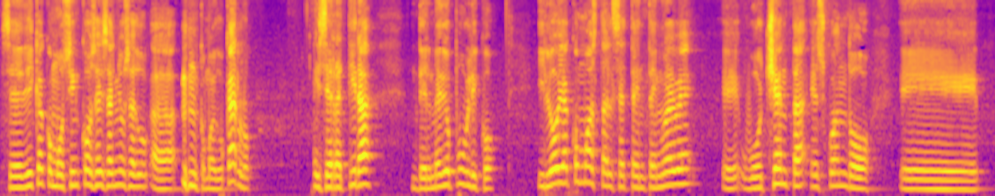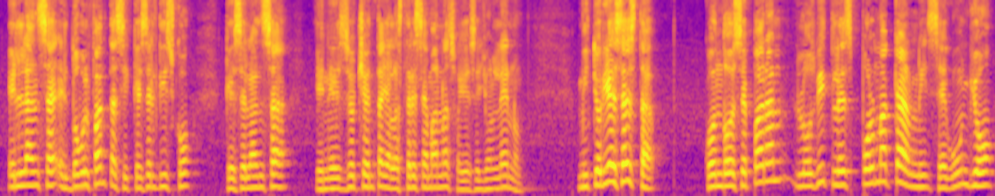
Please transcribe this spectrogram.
se dedica como 5 o 6 años a, como educarlo. Y se retira del medio público. Y luego ya como hasta el 79 eh, u 80 es cuando eh, él lanza el Double Fantasy, que es el disco que se lanza en ese 80 y a las tres semanas fallece John Lennon. Mi teoría es esta, cuando se separan los Beatles, Paul McCartney, según yo,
